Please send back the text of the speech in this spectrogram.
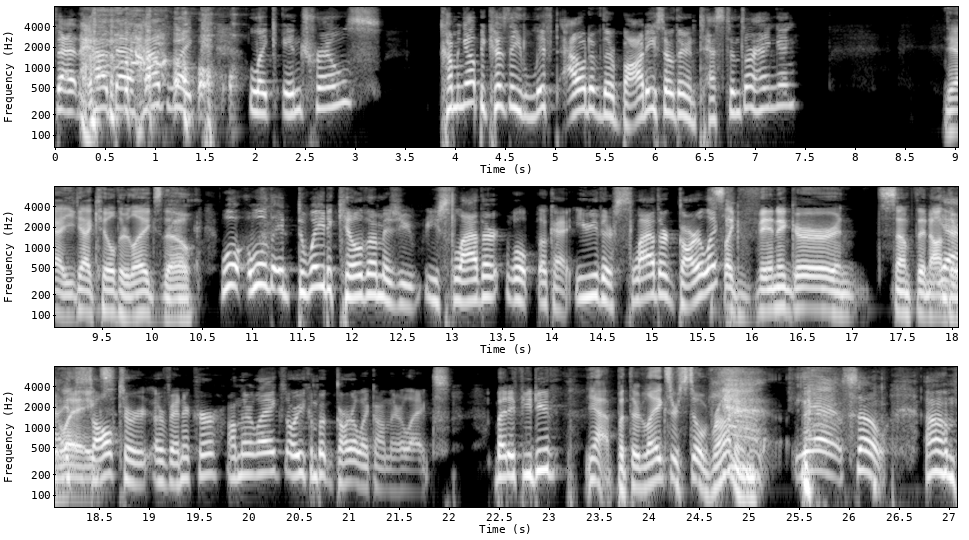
that have that have like like entrails coming out because they lift out of their body so their intestines are hanging. yeah, you gotta kill their legs though. Well, well, the, the way to kill them is you you slather. Well, okay, you either slather garlic, It's like vinegar and something on yeah, their legs. salt or, or vinegar on their legs, or you can put garlic on their legs. But if you do, Yeah, but their legs are still running. Yeah, yeah, so, um,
